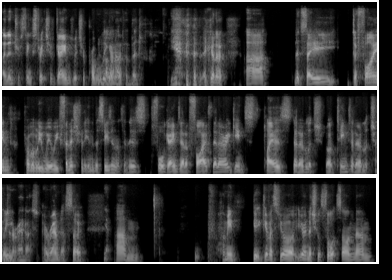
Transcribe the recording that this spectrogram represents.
an interesting stretch of games, which are probably going to upper bid. yeah, they're gonna uh let's say define probably where we finish for the end of the season. I think there's four games out of five that are against players that are lit- or teams that are literally it around us. around us. So, yeah. um, I mean, give us your your initial thoughts on um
